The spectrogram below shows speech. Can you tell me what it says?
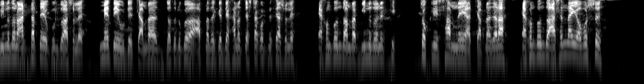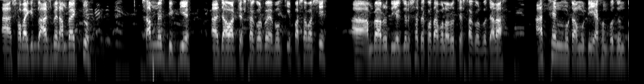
বিনোদন আড্ডাতেও কিন্তু আসলে মেতে উঠেছে। আমরা যতটুকু আপনাদেরকে দেখানোর চেষ্টা করতেছি, আসলে এখন পর্যন্ত আমরা বিনোদনের ঠিক চক্রির সামনেই আছি। আপনারা যারা এখন পর্যন্ত আসেন নাই, অবশ্যই সবাই কিন্তু আসবেন। আমরা একটু সামনের দিক দিয়ে যাওয়ার চেষ্টা করব এবং কি পাশাপাশি আমরা আরও দুই একজনের সাথে কথা বলারও চেষ্টা করব। যারা আছেন মোটামুটি এখন পর্যন্ত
